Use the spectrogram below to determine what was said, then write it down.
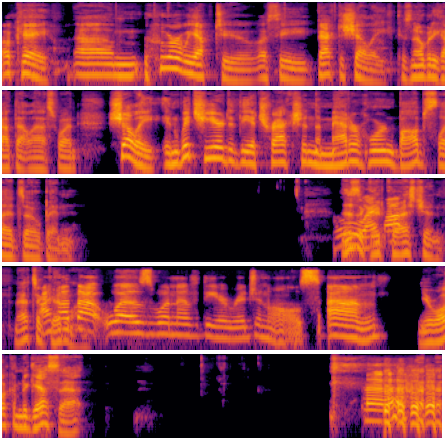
Okay. Um, who are we up to? Let's see. Back to Shelley, because nobody got that last one. Shelley, in which year did the attraction the Matterhorn bobsleds open? This is a I good thought- question. That's a I good thought one. that was one of the originals. Um, You're welcome to guess that. uh,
